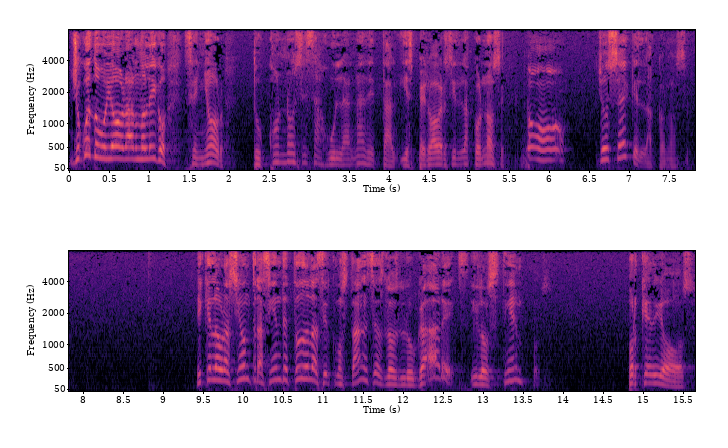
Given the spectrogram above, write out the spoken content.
Yo cuando voy a orar no le digo, Señor, tú conoces a Julana de tal y espero a ver si la conoce. No, yo sé que la conoce. Y que la oración trasciende todas las circunstancias, los lugares y los tiempos. Porque Dios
